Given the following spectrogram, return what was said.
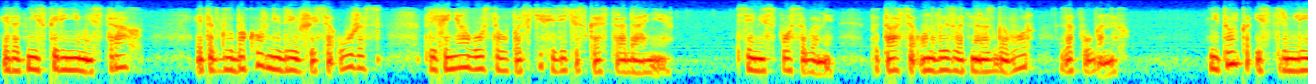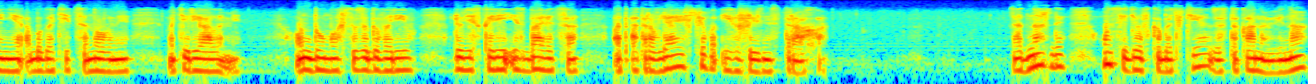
Этот неискоренимый страх, этот глубоко внедрившийся ужас причинял Густаву почти физическое страдание. Всеми способами пытался он вызвать на разговор запуганных. Не только из стремления обогатиться новыми материалами. Он думал, что заговорив, люди скорее избавятся от отравляющего их жизнь страха. Однажды он сидел в кабачке за стаканом вина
